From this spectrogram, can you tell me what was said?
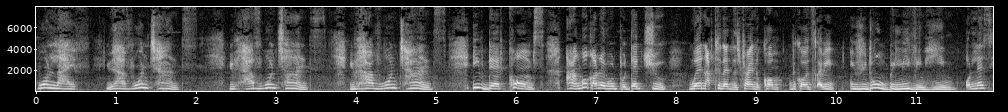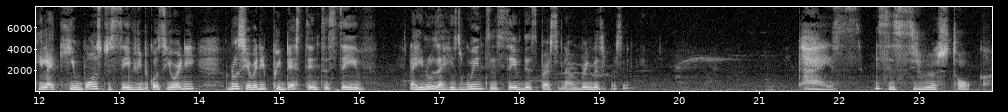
one life. You have one chance. You have one chance. You have one chance. If death comes and God cannot even protect you when accident is trying to come, because I mean, if you don't believe in Him, unless He like He wants to save you, because He already knows He already predestined to save, that He knows that He's going to save this person and bring this person. Guys, this is serious talk.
